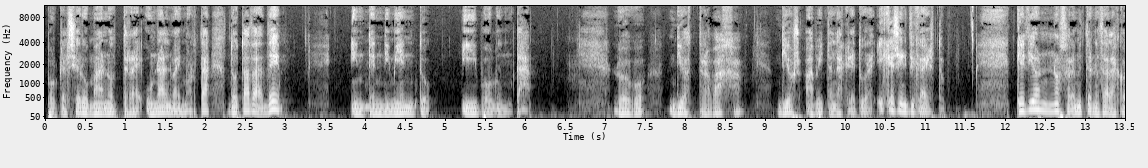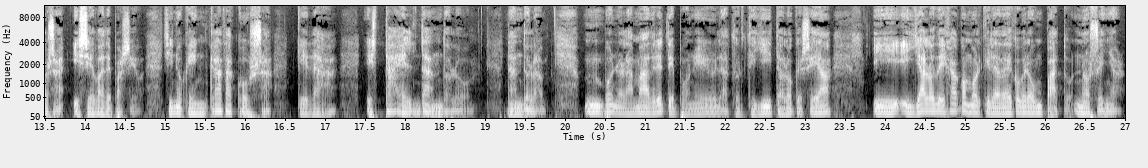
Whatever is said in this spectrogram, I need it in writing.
porque el ser humano trae un alma inmortal dotada de entendimiento y voluntad. Luego, Dios trabaja, Dios habita en las criaturas. ¿Y qué significa esto? Que Dios no solamente nos da las cosas y se va de paseo, sino que en cada cosa que da está Él dándolo, dándola. Mm, bueno, la madre te pone la tortillita o lo que sea y, ya lo deja como el que le da de comer a un pato. No, señor.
